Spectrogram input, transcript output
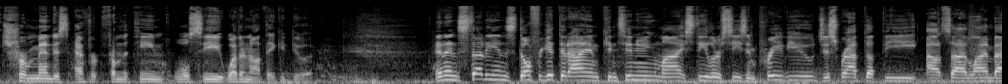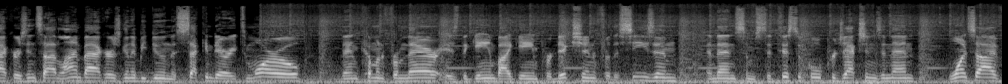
tremendous effort from the team. We'll see whether or not they could do it. And then studying, don't forget that I am continuing my Steeler season preview. Just wrapped up the outside linebackers, inside linebackers, going to be doing the secondary tomorrow. Then coming from there is the game by game prediction for the season, and then some statistical projections. And then once I've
